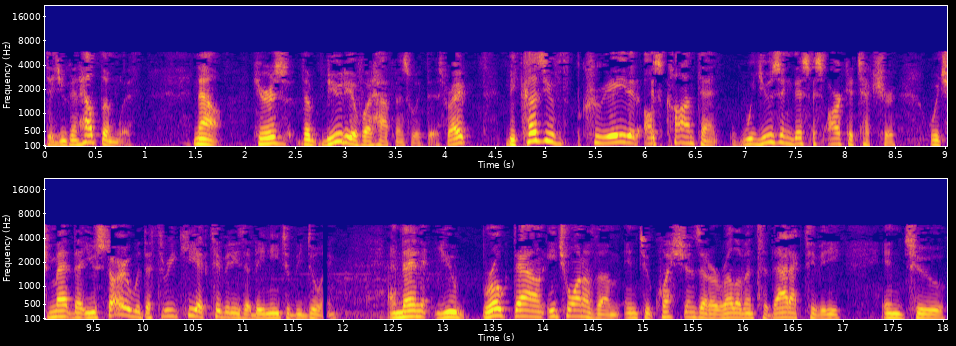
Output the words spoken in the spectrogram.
that you can help them with. Now, here's the beauty of what happens with this, right? Because you've created all this content using this architecture, which meant that you started with the three key activities that they need to be doing, and then you broke down each one of them into questions that are relevant to that activity, into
